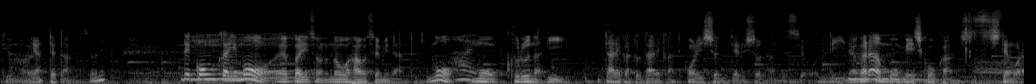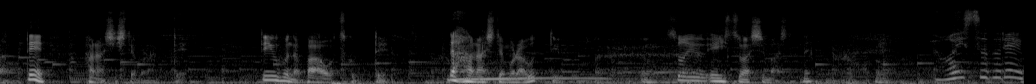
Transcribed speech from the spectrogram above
ていうのをやってたんですよね。で今回もやっぱりそのノウハウセミナーの時も、はい。もう来るなり誰かと誰かってこれ一緒に出る人なんですよって言いながら、もう名刺交換ししてもらって話してもらってっていう風なバーを作ってで話してもらうっていう風に、うん。そういう演出はしましたね。アイスブレイ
